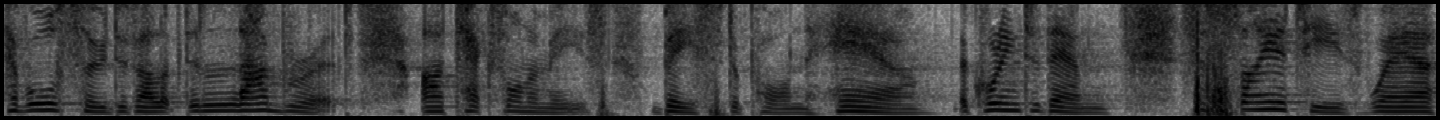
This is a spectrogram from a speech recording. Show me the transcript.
have also developed elaborate uh, taxonomies based upon hair. According to them, societies where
